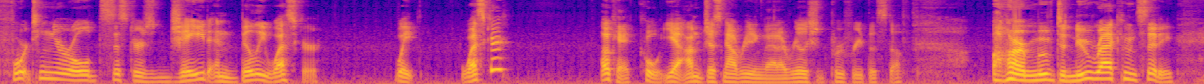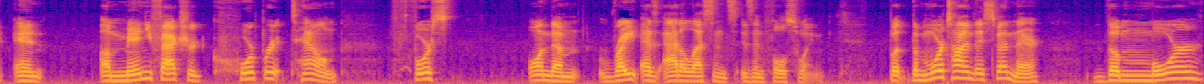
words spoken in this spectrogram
14 year old sisters Jade and Billie Wesker. Wait, Wesker? Okay, cool. Yeah, I'm just now reading that. I really should proofread this stuff are moved to New Raccoon City, and a manufactured corporate town forced on them right as adolescence is in full swing. But the more time they spend there, the more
